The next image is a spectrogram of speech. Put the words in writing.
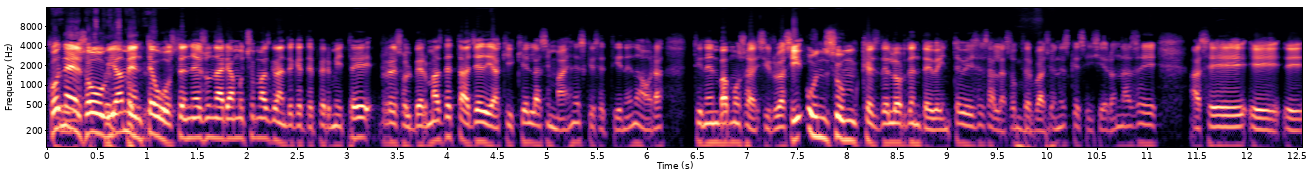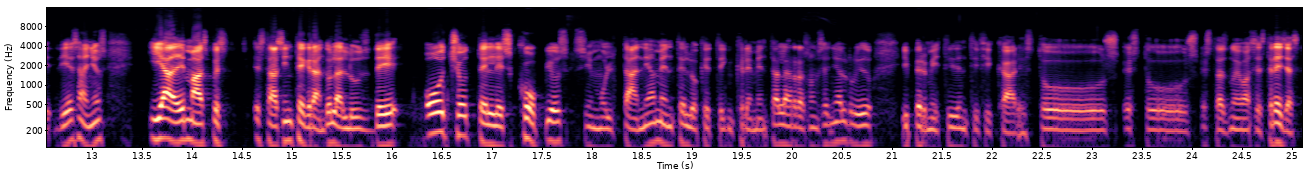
con eso, obviamente, vos tenés un área mucho más grande que te permite resolver más detalle. De aquí que las imágenes que se tienen ahora tienen, vamos a decirlo así, un zoom que es del orden de 20 veces a las observaciones que se hicieron hace, hace eh, 10 eh, años. Y además, pues, estás integrando la luz de ocho telescopios simultáneamente, lo que te incrementa la razón señal ruido y permite identificar estos, estos, estas nuevas estrellas.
